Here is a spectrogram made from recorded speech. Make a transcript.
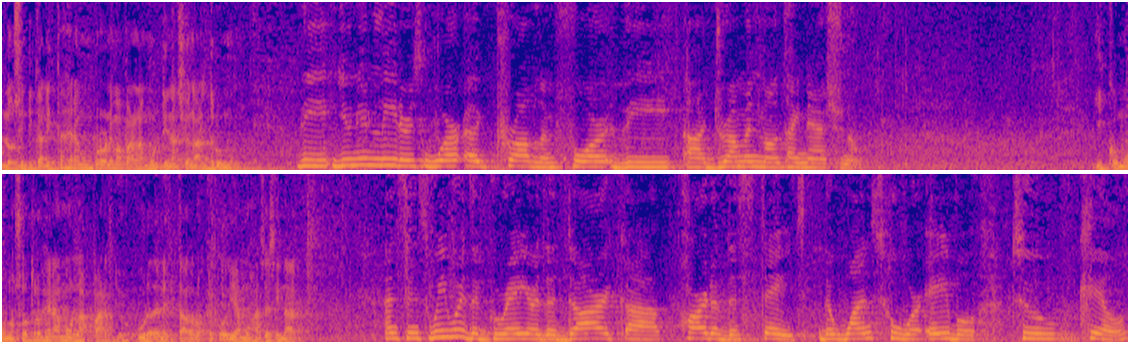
los sindicalistas eran un problema para la multinacional Drummond. The union leaders were a problem for the uh, Drummond multinational. Y como nosotros éramos la parte oscura del Estado, los que podíamos asesinar, And since we were the gray or the dark uh, part of the state, the ones who were able to kill,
